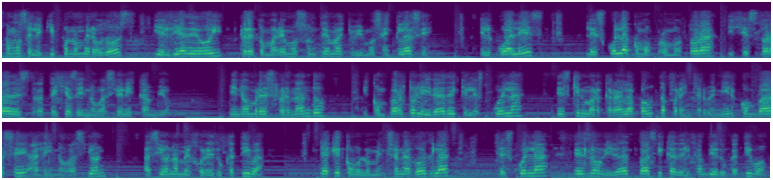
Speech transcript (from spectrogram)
somos el equipo número 2 y el día de hoy retomaremos un tema que vimos en clase, el cual es la escuela como promotora y gestora de estrategias de innovación y cambio. Mi nombre es Fernando y comparto la idea de que la escuela es quien marcará la pauta para intervenir con base a la innovación hacia una mejora educativa, ya que como lo menciona Godlad, la escuela es la unidad básica del cambio educativo.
